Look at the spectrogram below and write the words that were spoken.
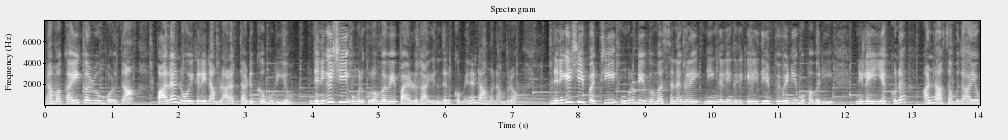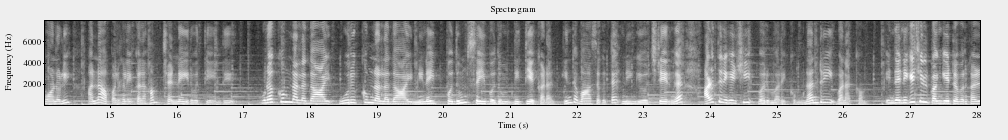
நம்ம கை கழுவும் பொழுதுதான் பல நோய்களை நம்மளால் தடுக்க முடியும். இந்த நிகழ்ச்சி உங்களுக்கு ரொம்பவே பயனுள்ளதாக இருந்திருக்கும் என நாங்கள் நம்புகிறோம் இந்த நிகழ்ச்சியை பற்றி உங்களுடைய விமர்சனங்களை நீங்கள் எங்களுக்கு எழுதி அனுப்ப வேண்டிய முகவரி நிலை இயக்குனர் அண்ணா சமுதாய வானொலி அண்ணா பல்கலைக்கழகம் சென்னை இருபத்தி ஐந்து. உனக்கும் நல்லதாய் ஊருக்கும் நல்லதாய் நினைப்பதும் செய்வதும் நித்திய கடன். இந்த வாசகத்தை நீங்க யோசிச்சிட்டே இருங்க. அடுத்த நிகழ்ச்சி வரும் வரைக்கும். நன்றி வணக்கம். இந்த நிகழ்ச்சியில் பங்கேற்றவர்கள்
